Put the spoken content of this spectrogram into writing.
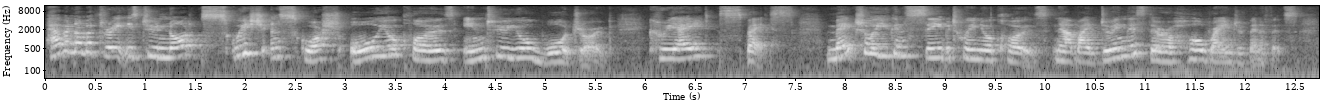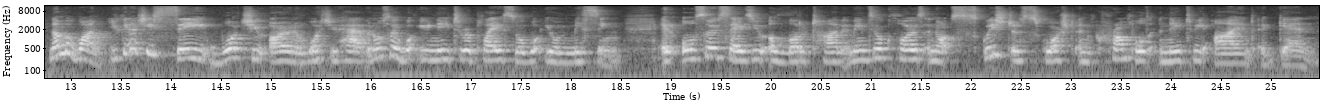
Habit number three is to not squish and squash all your clothes into your wardrobe. Create space. Make sure you can see between your clothes. Now by doing this, there are a whole range of benefits. Number one, you can actually see what you own and what you have and also what you need to replace or what you're missing. It also saves you a lot of time. It means your clothes are not squished and squashed and crumpled and need to be ironed again.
